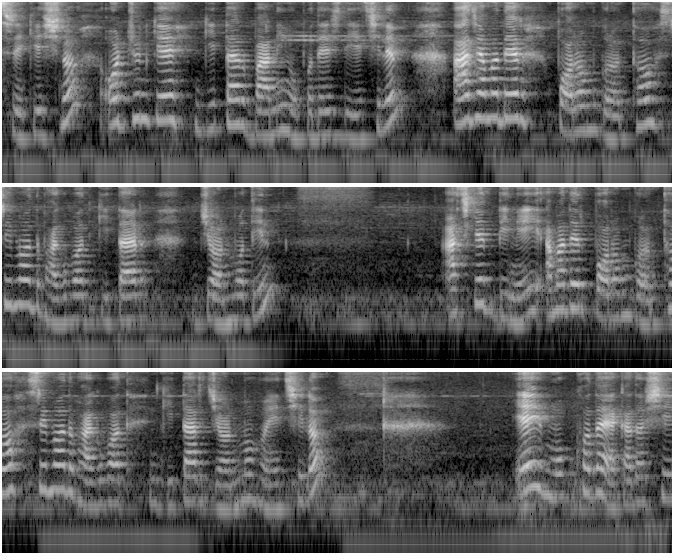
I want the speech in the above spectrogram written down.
শ্রীকৃষ্ণ অর্জুনকে গীতার বাণী উপদেশ দিয়েছিলেন। আজ আমাদের পরম গ্রন্থ শ্রীমদ্ ভাগবত গীতার জন্মদিন। আজকের দিনেই আমাদের পরম গ্রন্থ শ্রীমদ্ ভাগবত গীতার জন্ম হয়েছিল। এই মোক্ষদা একাদশী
